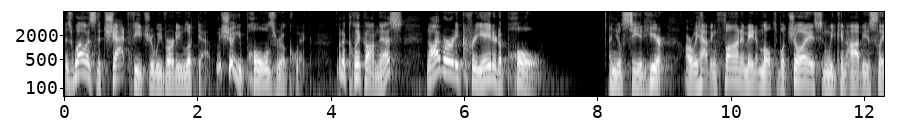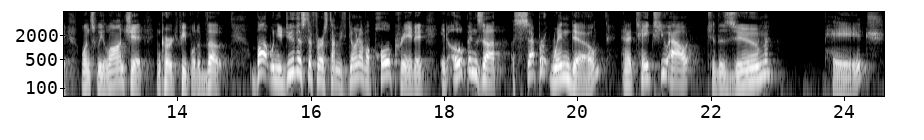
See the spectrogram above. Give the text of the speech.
as well as the chat feature we've already looked at. Let me show you polls real quick. I'm going to click on this. Now, I've already created a poll, and you'll see it here. Are we having fun? I made it multiple choice, and we can obviously, once we launch it, encourage people to vote. But when you do this the first time, if you don't have a poll created, it opens up a separate window and it takes you out to the Zoom page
